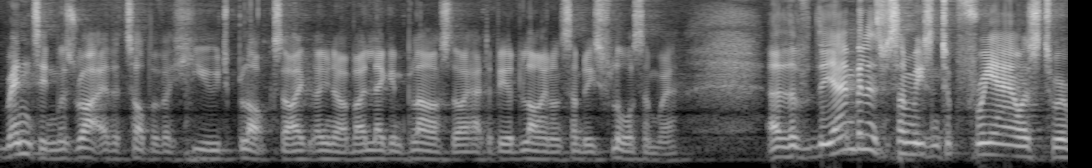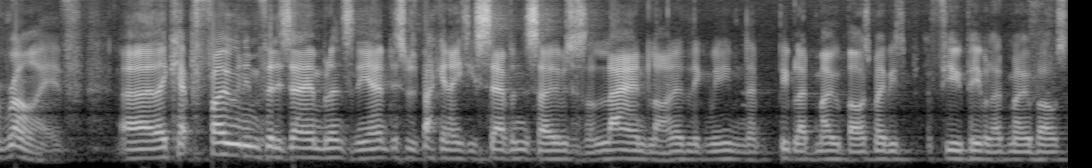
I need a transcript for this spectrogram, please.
renting was right at the top of a huge block. So I, you know, my leg in plaster, I had to be lying on somebody's floor somewhere. Uh, the, the ambulance, for some reason, took three hours to arrive. Uh, they kept phoning for this ambulance, and the am- this was back in '87, so it was just a landline. I think we even had, people had mobiles. Maybe a few people had mobiles.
